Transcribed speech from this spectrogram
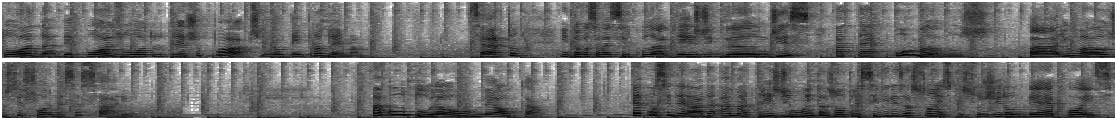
toda, depois o outro trecho? Pode, não tem problema. Certo? Então você vai circular desde grandes até humanos. Pare o áudio se for necessário. A cultura Olmeca é considerada a matriz de muitas outras civilizações que surgiram depois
